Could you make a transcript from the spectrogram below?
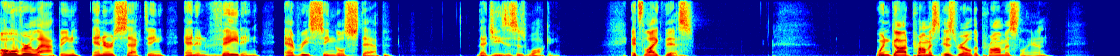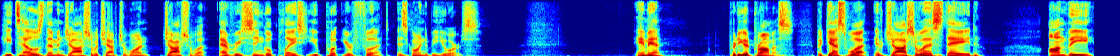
overlapping, intersecting, and invading every single step that Jesus is walking. It's like this when God promised Israel the promised land, he tells them in Joshua chapter 1 Joshua, every single place you put your foot is going to be yours. Amen. Pretty good promise. But guess what? If Joshua has stayed on the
